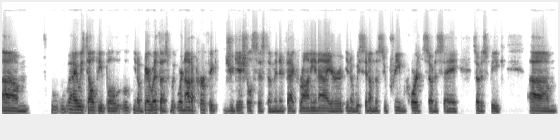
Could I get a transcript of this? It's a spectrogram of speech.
um, I always tell people, you know, bear with us. We're not a perfect judicial system, and in fact, Ronnie and I are, you know, we sit on the Supreme Court, so to say, so to speak. Um,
